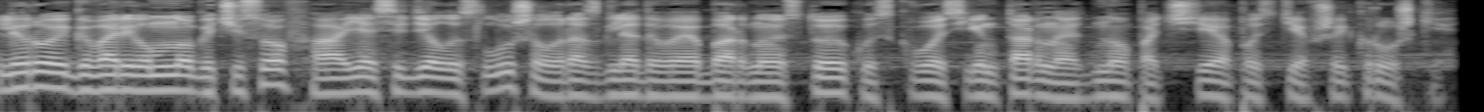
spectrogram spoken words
Лерой говорил много часов, а я сидел и слушал, разглядывая барную стойку сквозь янтарное дно почти опустевшей кружки.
